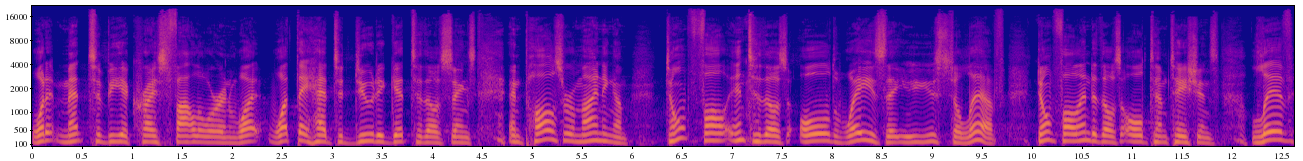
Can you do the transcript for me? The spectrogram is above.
what it meant to be a Christ follower and what, what they had to do to get to those things. And Paul's reminding them don't fall into those old ways that you used to live. Don't fall into those old temptations. Live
